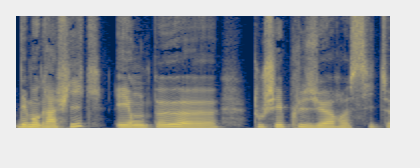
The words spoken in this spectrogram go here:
démographiques et on peut euh, toucher plusieurs sites,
